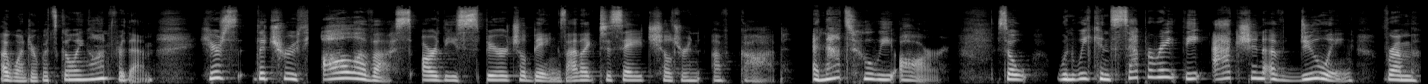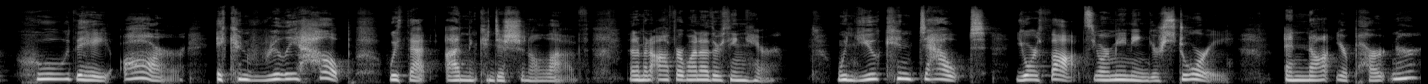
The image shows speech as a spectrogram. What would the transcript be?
I wonder what's going on for them. Here's the truth. All of us are these spiritual beings. I like to say children of God. And that's who we are. So when we can separate the action of doing from who they are, it can really help with that unconditional love. And I'm going to offer one other thing here. When you can doubt your thoughts, your meaning, your story, and not your partner,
